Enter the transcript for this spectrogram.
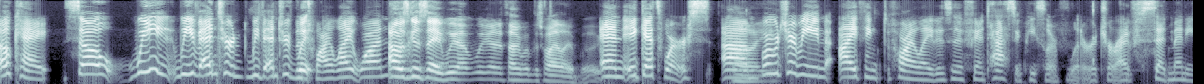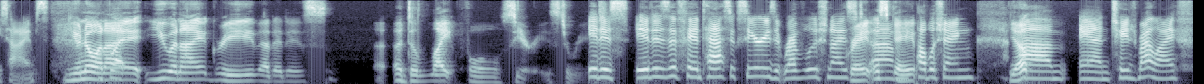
okay, so we we've entered we've entered the Wait. Twilight one, I was gonna say we we got to talk about the Twilight book. and it gets worse. Um, Uh, which I mean, I think Twilight is a fantastic piece of literature. I've said many times. you know, and but- I, you and I agree that it is a, delightful series to read. It is it is a fantastic series. It revolutionized Great um, escape. publishing. Yep. um, and changed my life.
